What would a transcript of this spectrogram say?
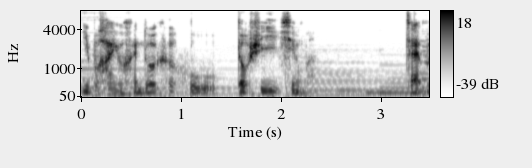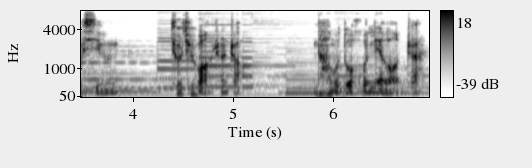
你不还有很多客户都是异性吗？再不行，就去网上找，那么多婚恋网站。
